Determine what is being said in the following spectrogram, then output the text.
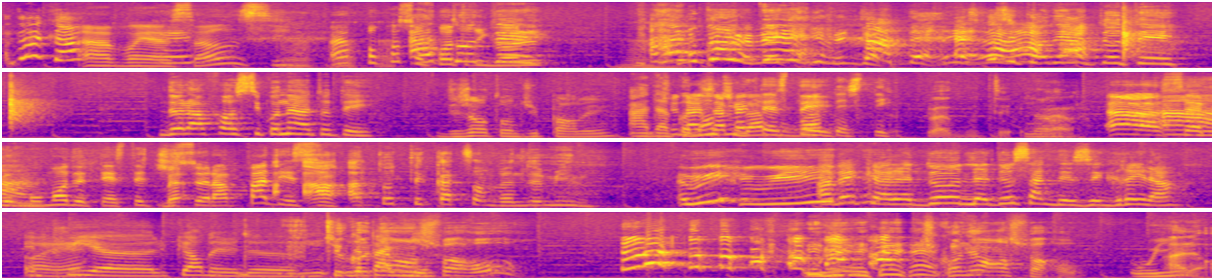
D'accord. Ah bon, il y a ça aussi. Ah, pourquoi son À pote rigole? Pourquoi le mec il rigole? Est-ce que tu connais un toté De la force, tu connais un toté Déjà entendu parler. Ah, Tu d'accord. n'as tu jamais vas testé. Tu vas goûter. Non. Ah, c'est Ah. le moment de tester, tu ne Bah, seras pas déçu. Ah, t'es 422 000. Oui, Oui. avec euh, les, deux, les deux sacs de zégré là. Et Ouais. puis euh, le cœur de, de, Tu de connais palmier. Ange Faro Tu connais Ange Faro Oui. Alors,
